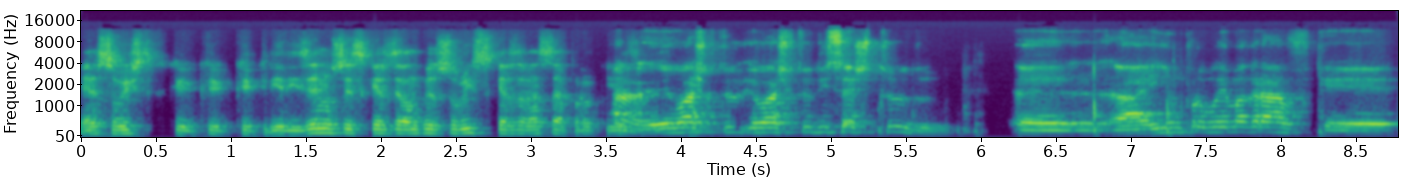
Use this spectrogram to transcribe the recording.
Era só isto que, que, que, queria dizer. Não sei se queres dizer alguma coisa sobre isso, se queres avançar para o que ah, eu acho que tu, Eu acho que tu disseste tudo. Uh, há aí um problema grave, que é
